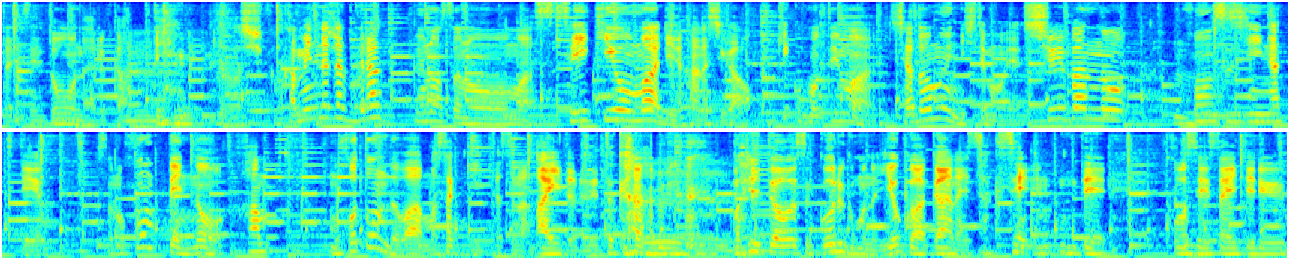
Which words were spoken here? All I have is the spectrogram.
たですねどうなるかっていう。仮面ライダーブラックのそのまあ正規用周りの話が結構本当にまあシャドウムーンにしても終盤の本筋になってて、その本編の半もうほとんどはまあさっき言ったそのアイドルとか、に割とゴルゴムのよくわからない作戦で構成されてる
